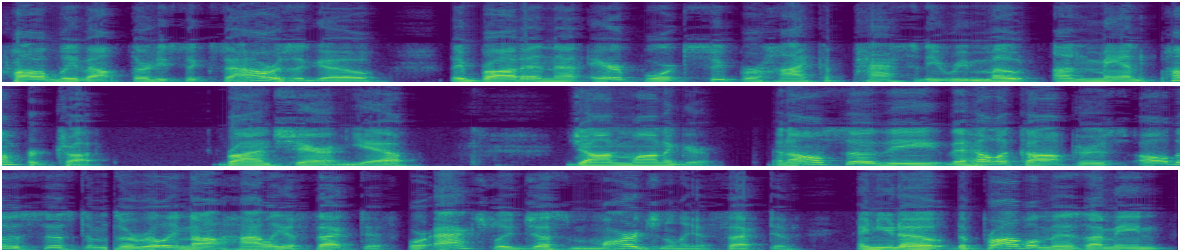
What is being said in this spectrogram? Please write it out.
probably about 36 hours ago, they brought in that airport super high capacity remote unmanned pumper truck. Brian Sheron, yep. John Monninger. And also the, the helicopters, all those systems are really not highly effective, or actually just marginally effective. And you know, the problem is, I mean,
